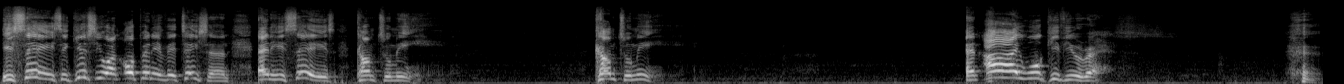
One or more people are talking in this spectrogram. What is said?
He says, He gives you an open invitation and He says, Come to me. Come to me. And I will give you rest.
